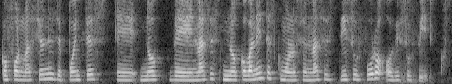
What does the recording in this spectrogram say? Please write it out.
conformaciones de puentes eh, de enlaces no covalentes como los enlaces disulfuro o disulfídricos.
